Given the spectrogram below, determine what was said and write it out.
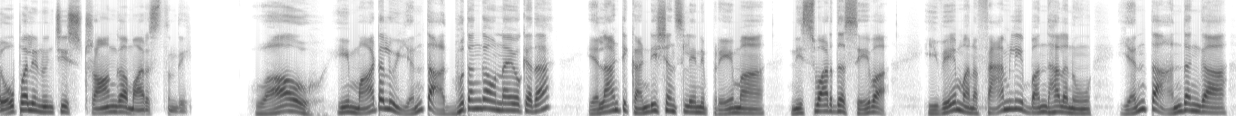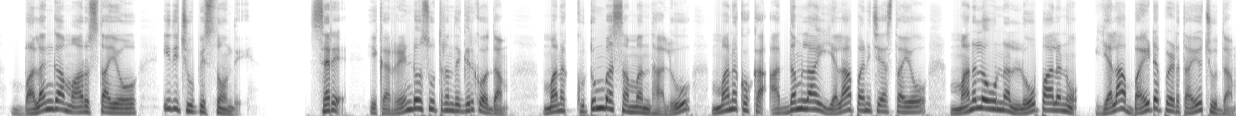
లోపలి నుంచి స్ట్రాంగ్గా మారుస్తుంది. వావ్! ఈ మాటలు ఎంత అద్భుతంగా ఉన్నాయో కదా! ఎలాంటి కండిషన్స్ లేని ప్రేమ నిస్వార్థ సేవ ఇవే మన ఫ్యామిలీ బంధాలను ఎంత అందంగా బలంగా మారుస్తాయో ఇది చూపిస్తోంది. సరే ఇక రెండో సూత్రం దగ్గరికి వద్దాం. మన కుటుంబ సంబంధాలు మనకొక అద్దంలా ఎలా పనిచేస్తాయో మనలో ఉన్న లోపాలను ఎలా బయటపెడతాయో చూద్దాం.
